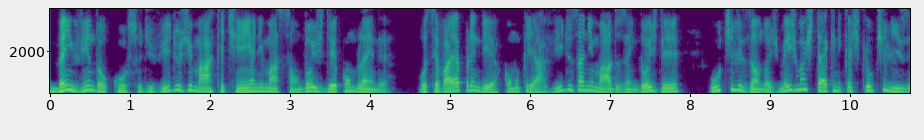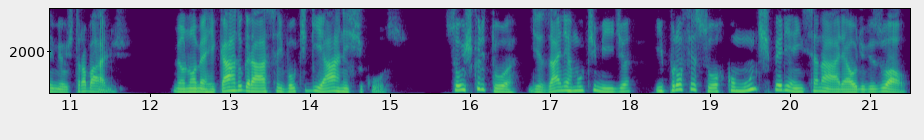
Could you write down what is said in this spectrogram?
Bem-vindo ao curso de Vídeos de Marketing em Animação 2D com Blender. Você vai aprender como criar vídeos animados em 2D utilizando as mesmas técnicas que eu utilizo em meus trabalhos. Meu nome é Ricardo Graça e vou te guiar neste curso. Sou escritor, designer multimídia e professor com muita experiência na área audiovisual.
